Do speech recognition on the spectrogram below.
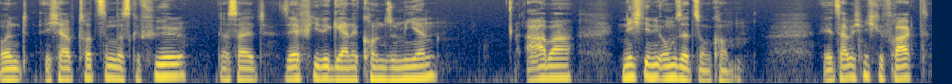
Und ich habe trotzdem das Gefühl, dass halt sehr viele gerne konsumieren, aber nicht in die Umsetzung kommen. Jetzt habe ich mich gefragt,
